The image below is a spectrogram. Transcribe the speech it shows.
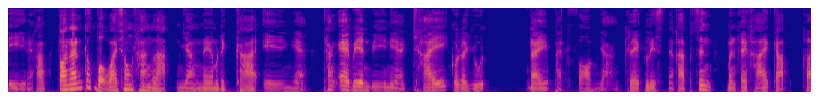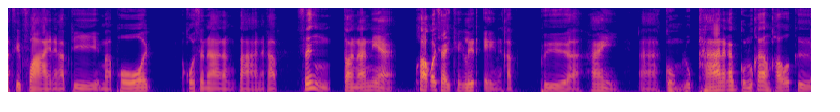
ปีนะครับ ตอนนั้นต้องบอกว่าช่องทางหลักอย่างในอเมริกาเองเนี่ยทาง Airbnb เนี่ยใช้กลยุทธ์ ในแพลตฟอร์มอย่าง Craigslist นะครับ ซึ่งมันคล้ายๆกับ Classify นะครับ ที่มาโพสโฆษณาต่างๆนะครับ ซึ่งตอนนั้นเนี่ยเขาก็ใช้ Craigslist เองนะครับ เพื่อให้กลุ่มลูกค้านะครับ กลุ่มลูกค้าของเขาก็คือ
